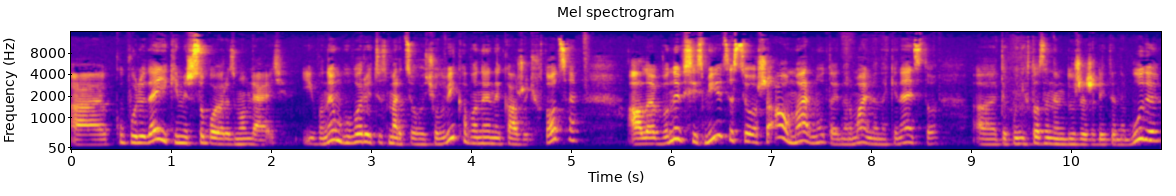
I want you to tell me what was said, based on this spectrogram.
е, купу людей, які між собою розмовляють. І вони обговорюють цю смерть цього чоловіка. Вони не кажуть, хто це, але вони всі сміються з цього, що а, умер, ну та й нормально на кінець то. Е, Типу ніхто за ним дуже жаліти не буде.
